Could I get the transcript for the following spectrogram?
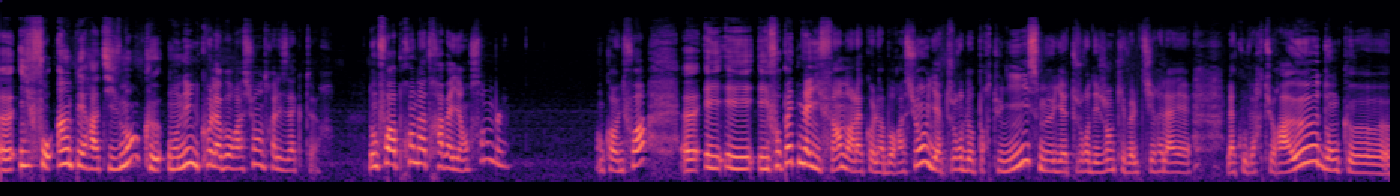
euh, il faut impérativement qu'on ait une collaboration entre les acteurs. Donc il faut apprendre à travailler ensemble, encore une fois. Euh, et il ne faut pas être naïf hein, dans la collaboration. Il y a toujours de l'opportunisme, il y a toujours des gens qui veulent tirer la, couverture à eux. Donc euh,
